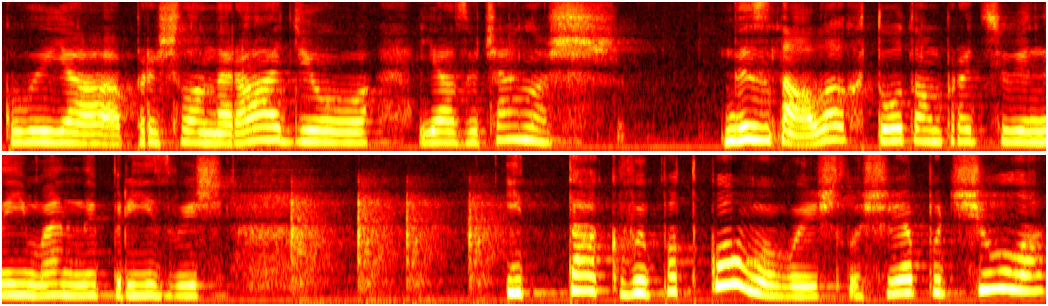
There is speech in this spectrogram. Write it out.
коли я прийшла на радіо. Я, звичайно ж, не знала, хто там працює, не імен, не прізвищ. І так випадково вийшло, що я почула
